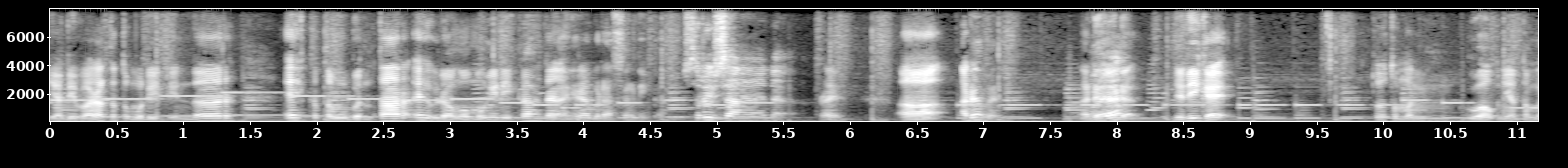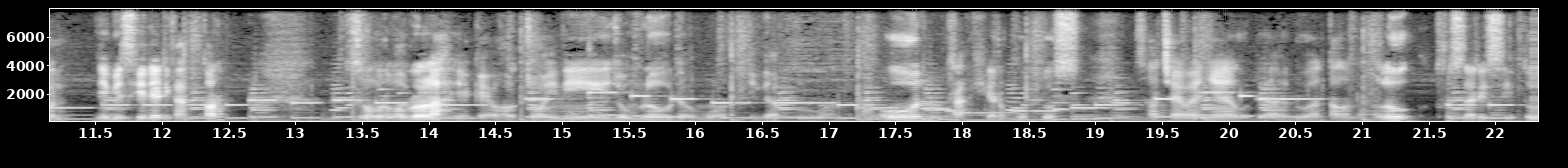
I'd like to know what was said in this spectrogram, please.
yang di mana ketemu di Tinder, eh ketemu bentar, eh udah ngomongin nikah dan akhirnya berhasil nikah. seriusan ada Eh, ada kan? Ada Oh ya? ada. Jadi kayak tuh temen gua punya temen, dia biasanya dia di kantor, terus ngobrol-ngobrol lah ya kayak oh cowok ini jomblo udah umur 30-an tahun, terakhir putus saat ceweknya udah dua tahun lalu, terus dari situ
